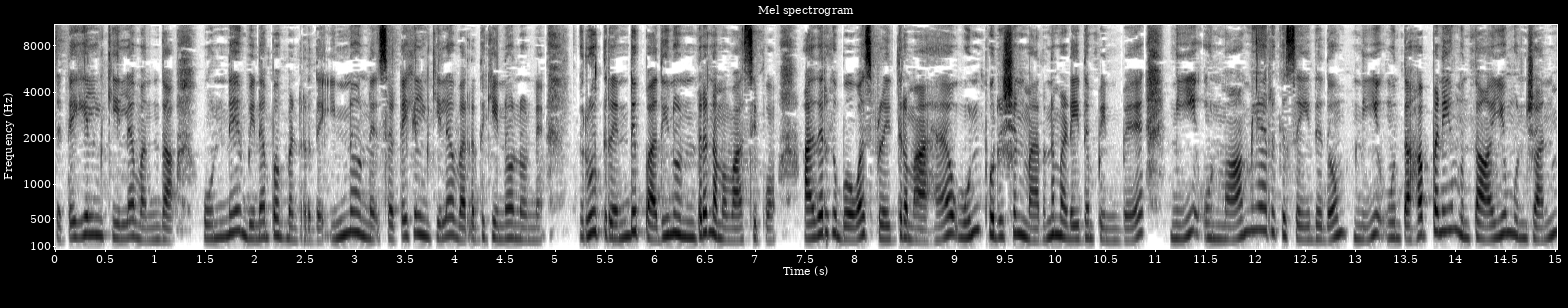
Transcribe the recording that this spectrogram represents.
செட்டைகளின் கீழே வந்தா? ஒன்னே விண்ணப்பம் பண்றது. இன்னொன்னு செட்டைகளின் கீழே வர்றதுக்கு இன்னொன்னு ஒன்று ரூத் ரெண்டு பதினொன்று நம்ம வாசிப்போம். அதற்கு போவாஸ் போவாஸ் பிரேத்திரமாக உன் புருஷன் மரணம் அடைந்த பின்பு நீ உன் மாமியாருக்கு செய்ததும் நீ உன் தகப்பனையும் உன் தாயும் உன் ஜன்ம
